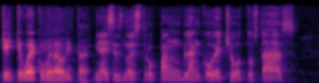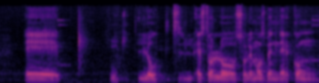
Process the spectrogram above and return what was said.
qué, qué, voy a comer ahorita? Mira, ese es nuestro pan blanco hecho tostadas. Eh, lo, esto lo solemos vender con,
